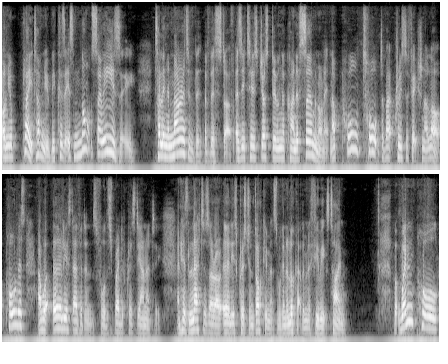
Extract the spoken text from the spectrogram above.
on your plate, haven't you? Because it's not so easy telling a narrative of this stuff as it is just doing a kind of sermon on it. Now, Paul talked about crucifixion a lot. Paul is our earliest evidence for the spread of Christianity, and his letters are our earliest Christian documents, we're going to look at them in a few weeks' time. But when Paul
